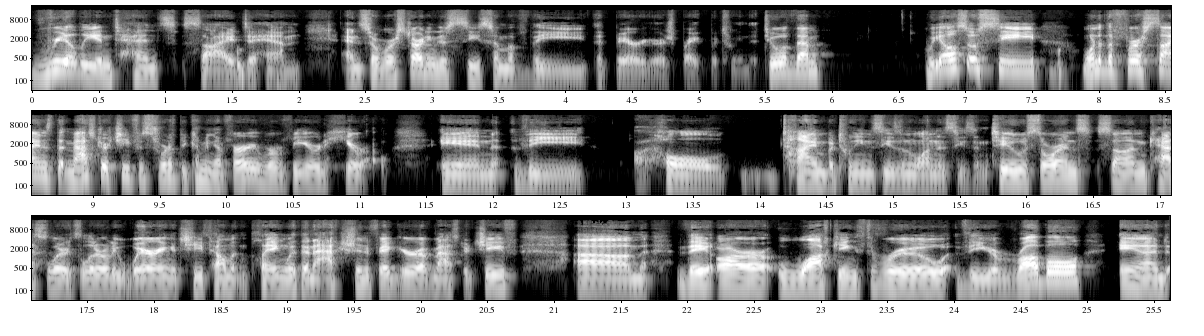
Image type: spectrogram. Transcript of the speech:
really intense side to him. And so we're starting to see some of the the barriers break between the two of them. We also see one of the first signs that Master Chief is sort of becoming a very revered hero in the whole time between season one and season two. Soren's son, Kessler, is literally wearing a chief helmet and playing with an action figure of Master Chief. Um, they are walking through the rubble, and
